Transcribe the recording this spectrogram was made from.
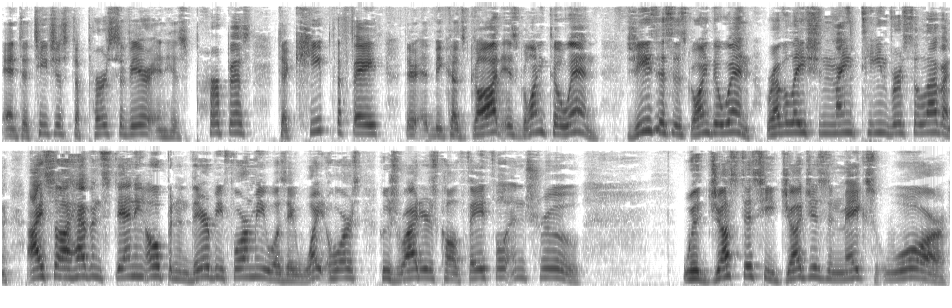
and to teach us to persevere in his purpose, to keep the faith there, because God is going to win. Jesus is going to win. Revelation 19 verse 11. I saw heaven standing open and there before me was a white horse whose rider is called faithful and true. With justice he judges and makes war.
